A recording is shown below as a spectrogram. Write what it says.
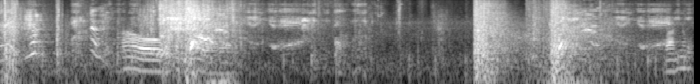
nerves. Ow. Daniel? Nope.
